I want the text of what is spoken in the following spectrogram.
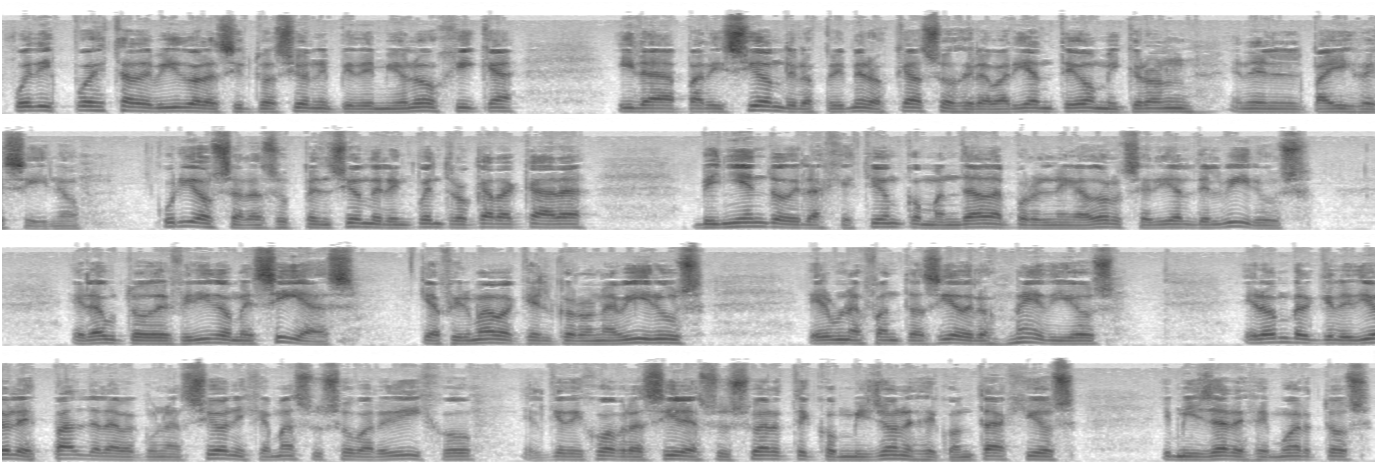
fue dispuesta debido a la situación epidemiológica y la aparición de los primeros casos de la variante Omicron en el país vecino. Curiosa la suspensión del encuentro cara a cara viniendo de la gestión comandada por el negador serial del virus, el autodefinido Mesías, que afirmaba que el coronavirus era una fantasía de los medios, el hombre que le dio la espalda a la vacunación y jamás usó barbijo, el que dejó a Brasil a su suerte con millones de contagios y millares de muertos,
